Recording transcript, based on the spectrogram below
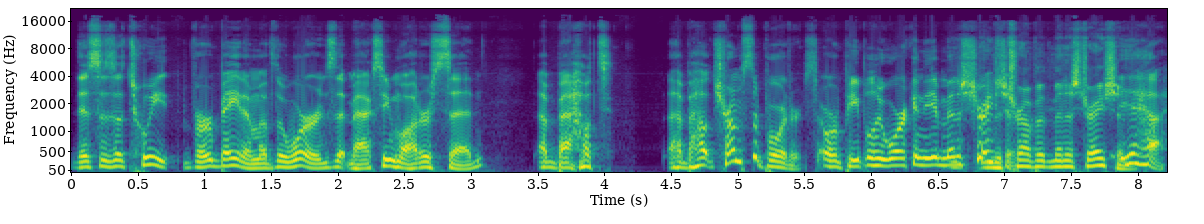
this is a tweet verbatim of the words that Maxine Waters said about about Trump supporters or people who work in the in administration. the Trump administration. Yeah.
